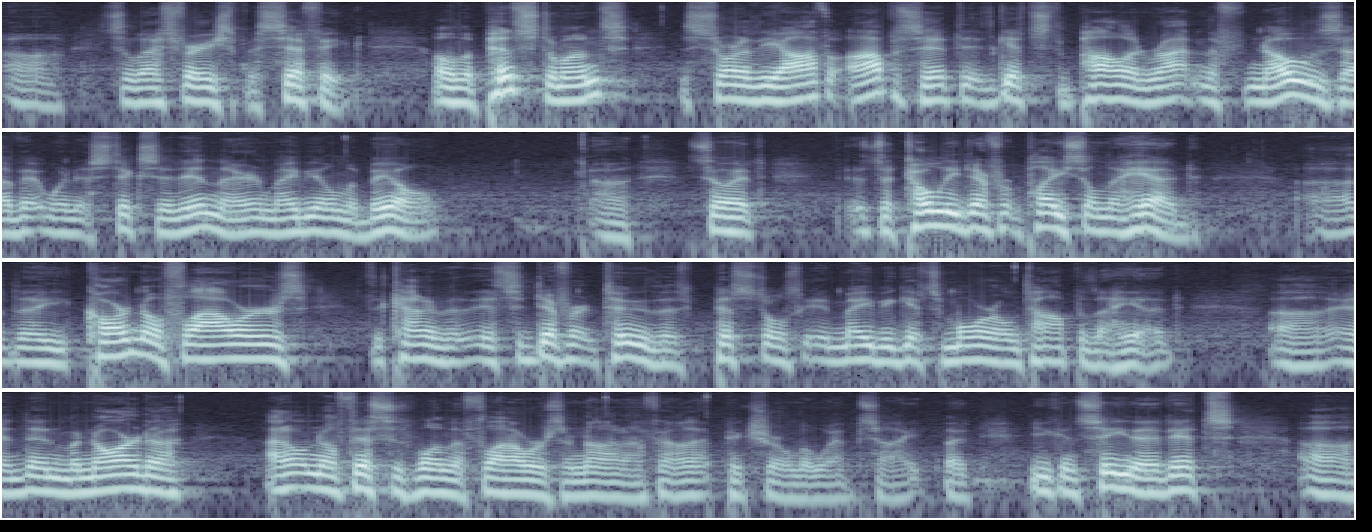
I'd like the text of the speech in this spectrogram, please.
Uh, so that's very specific. On the penstemons, it's sort of the op opposite. It gets the pollen right in the nose of it when it sticks it in there, and maybe on the bill. Uh, so it, it's a totally different place on the head. Uh, the cardinal flowers, the kind of it's different too. The pistils, it maybe gets more on top of the head. Uh, and then Monarda, I don't know if this is one of the flowers or not. I found that picture on the website, but you can see that it's uh,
